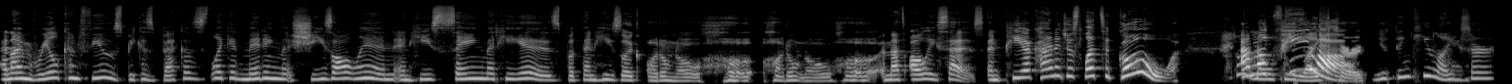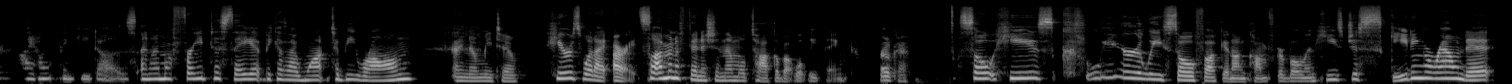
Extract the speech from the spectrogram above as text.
And I'm real confused because Becca's like admitting that she's all in and he's saying that he is, but then he's like, I don't know. Uh, I don't know. Uh, and that's all he says. And Pia kind of just lets it go. I know like, if he Pia! likes her. Do you think he likes her? I don't think he does. And I'm afraid to say it because I want to be wrong. I know, me too. Here's what I, all right, so I'm going to finish and then we'll talk about what we think. Okay. So he's clearly so fucking uncomfortable and he's just skating around it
